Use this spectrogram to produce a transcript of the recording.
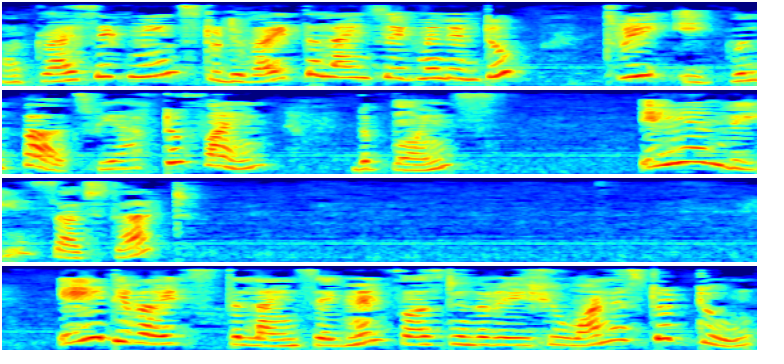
Now trisect means to divide the line segment into three equal parts. We have to find the points A and B such that A divides the line segment first in the ratio 1 is to 2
